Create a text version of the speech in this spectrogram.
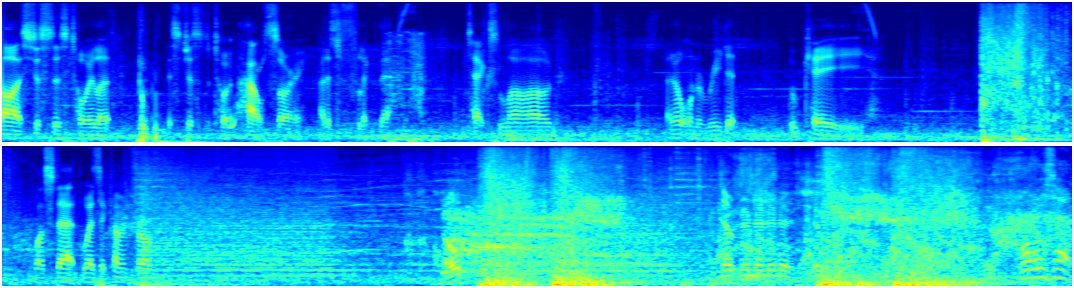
Oh, it's just this toilet. It's just a toilet house, sorry. I just flicked that. Text log. I don't want to read it. Okay. What's that? Where's it coming from? Oh. No, no, no, no, no, no. What is it?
